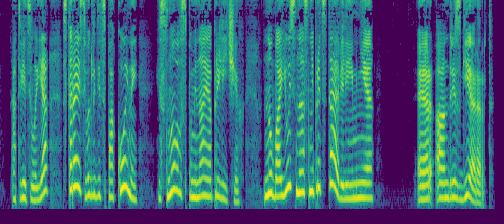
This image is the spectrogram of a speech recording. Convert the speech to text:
— ответила я, стараясь выглядеть спокойной и снова вспоминая о приличиях. «Но, боюсь, нас не представили, и мне...» «Эр Андрис Герард»,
